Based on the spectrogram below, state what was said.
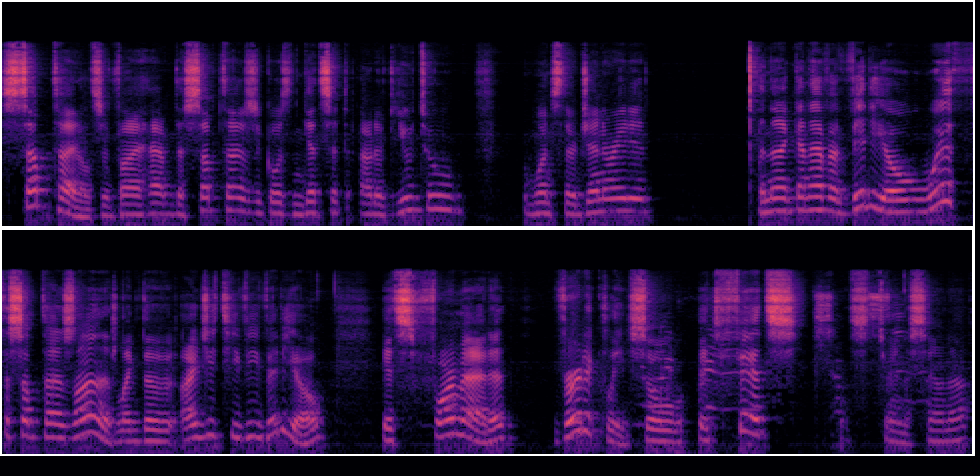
subtitles. If I have the subtitles it goes and gets it out of YouTube once they're generated. And then I can have a video with the subtitles on it like the IGTV video. It's formatted vertically so it fits. Let's turn the sound off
